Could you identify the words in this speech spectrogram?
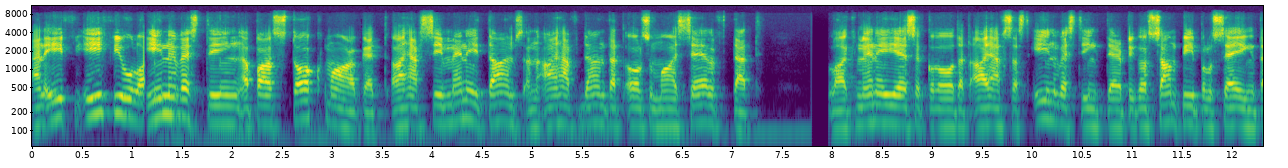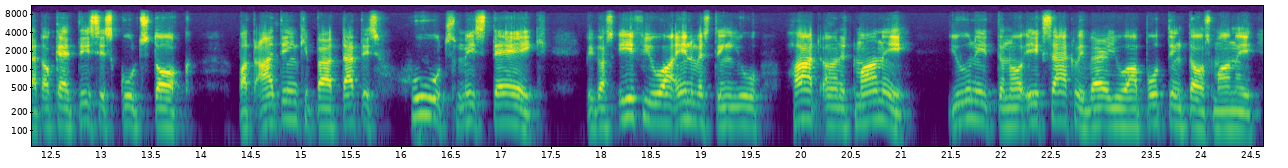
And if if you are investing about stock market, I have seen many times, and I have done that also myself. That like many years ago, that I have just investing there because some people saying that okay, this is good stock, but I think about that is huge mistake because if you are investing your hard-earned money, you need to know exactly where you are putting those money,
